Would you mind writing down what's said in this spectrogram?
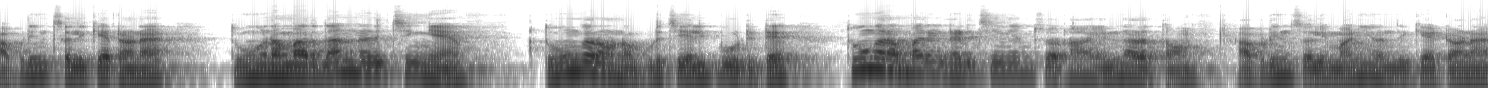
அப்படின்னு சொல்லி கேட்டோன்னே தூங்குற மாதிரி தான் நடிச்சிங்க தூங்குறவனை பிடிச்சி எழுப்பி விட்டுட்டு தூங்குற மாதிரி நடிச்சிங்கன்னு சொன்னால் என்ன அர்த்தம்? அப்படின்னு சொல்லி மணி வந்து கேட்டோன்னே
